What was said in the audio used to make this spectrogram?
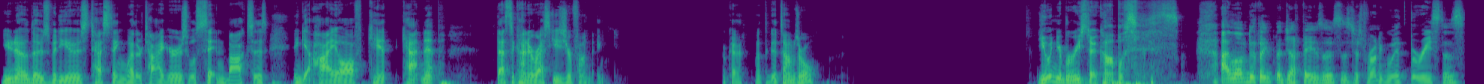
You know those videos testing whether tigers will sit in boxes and get high off catnip? That's the kind of rescues you're funding. Okay, let the good times roll. You and your barista accomplices. I love to think that Jeff Bezos is just running with baristas.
